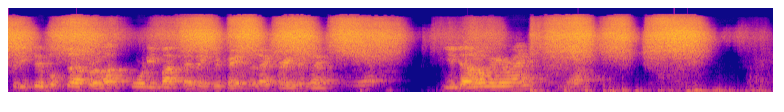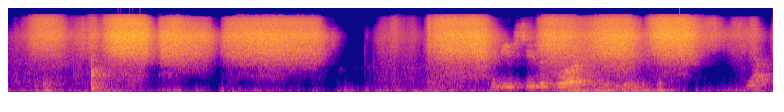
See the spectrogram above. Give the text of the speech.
Pretty simple stuff for about forty bucks, I think we paid for that crazy thing. Yep. You done over here, Ryan? Yeah. Can you see the floor? Yep.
